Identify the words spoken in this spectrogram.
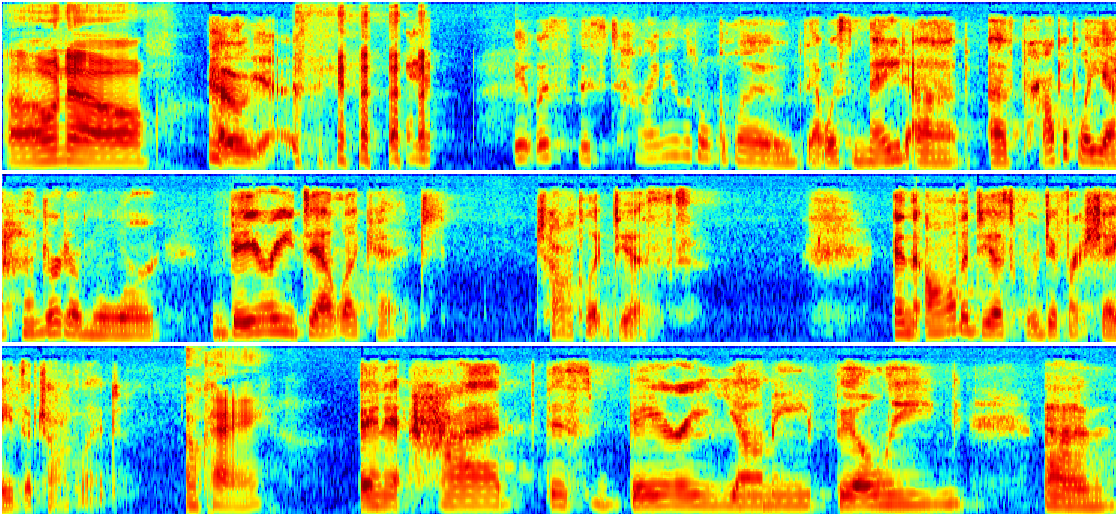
Oh no. Oh yes, it was this tiny little globe that was made up of probably a hundred or more very delicate chocolate discs, and all the discs were different shades of chocolate. okay. and it had this very yummy filling. Um,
